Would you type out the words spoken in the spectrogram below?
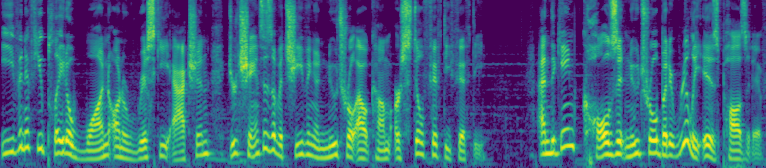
Even if you played a 1 on a risky action, your chances of achieving a neutral outcome are still 50 50 and the game calls it neutral, but it really is positive.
